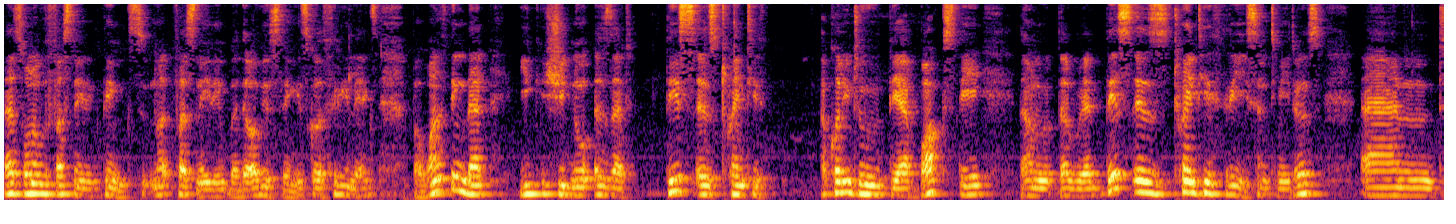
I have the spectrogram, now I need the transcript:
that's one of the fascinating things. Not fascinating but the obvious thing it's got three legs. But one thing that you should know is that this is 20 according to their box they that we this is 23 centimeters. And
